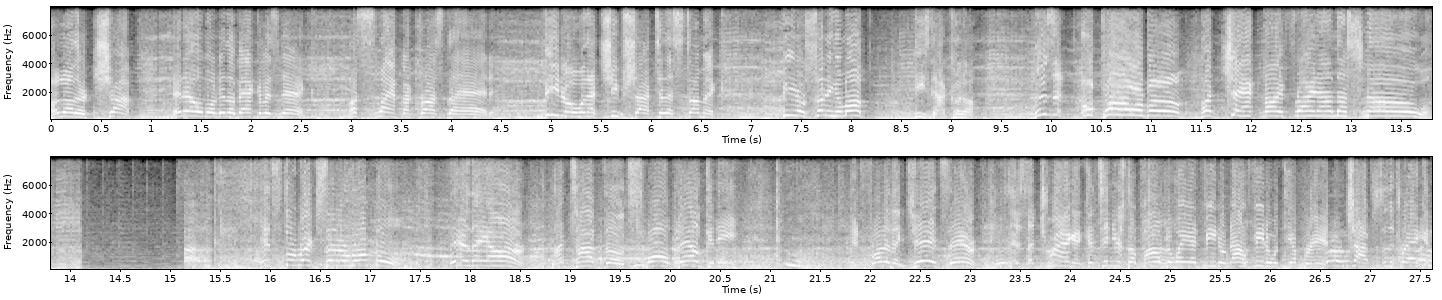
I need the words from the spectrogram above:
Another chop. An elbow to the back of his neck. A slap across the head. Vito with a cheap shot to the stomach. Vito setting him up. He's not gonna. Is it a power bomb? A jackknife right on the snow. It's the Rec Center Rumble. On top the small balcony. In front of the kids there, as the dragon continues to pound away on Vito. Now Vito with the upper hand, chops to the dragon.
